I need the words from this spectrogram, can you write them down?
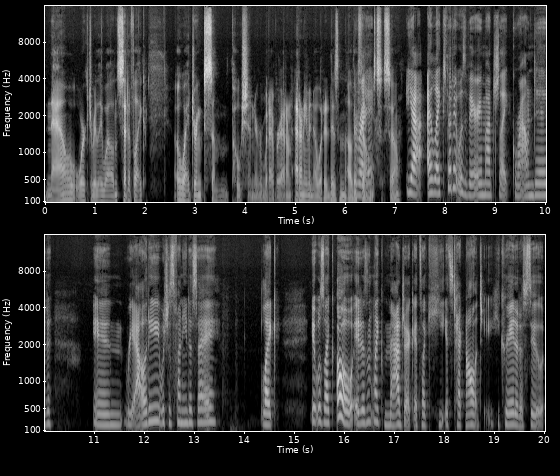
now worked really well instead of like oh i drank some potion or whatever i don't i don't even know what it is in the other Right. films so Yeah, I liked that it was very much like grounded in reality, which is funny to say. Like it was like, oh, it isn't like magic. It's like he it's technology. He created a suit.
